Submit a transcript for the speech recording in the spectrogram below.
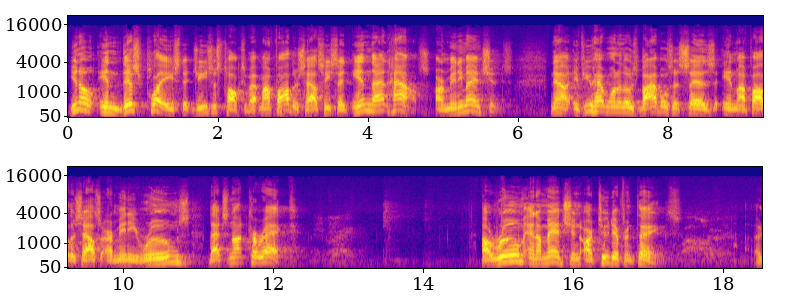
You know, in this place that Jesus talks about, my father's house, he said, In that house are many mansions. Now, if you have one of those Bibles that says, In my father's house are many rooms, that's not correct. A room and a mansion are two different things. Uh,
